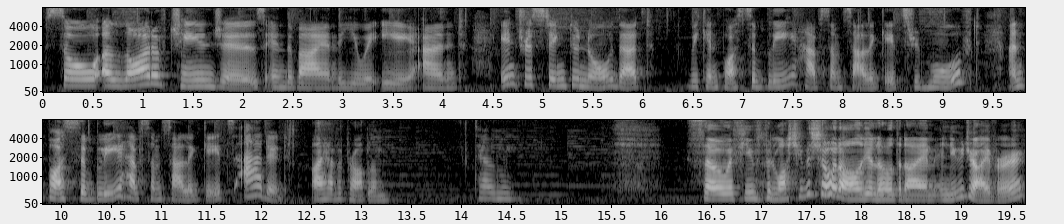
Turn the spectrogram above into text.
So, a lot of changes in Dubai and the UAE, and interesting to know that we can possibly have some Salik gates removed and possibly have some Salik gates added. I have a problem. Tell me. So, if you've been watching the show at all, you'll know that I'm a new driver.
